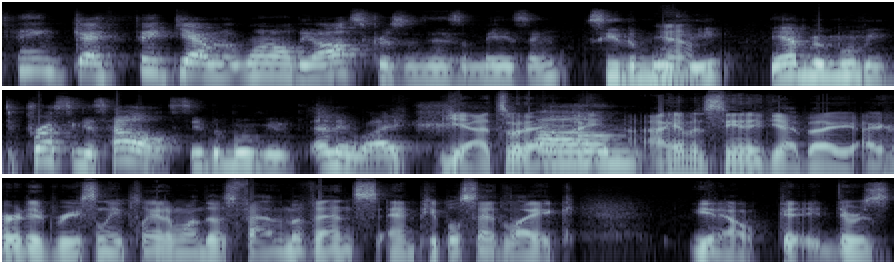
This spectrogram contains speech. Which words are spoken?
I think I think yeah, it won all the Oscars and is amazing. See the movie. Yeah. damn good movie, depressing as hell. See the movie anyway. Yeah, that's what I, Um, I I haven't seen it yet, but I, I heard it recently played at one of those Fathom events, and people said like, you know, there was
